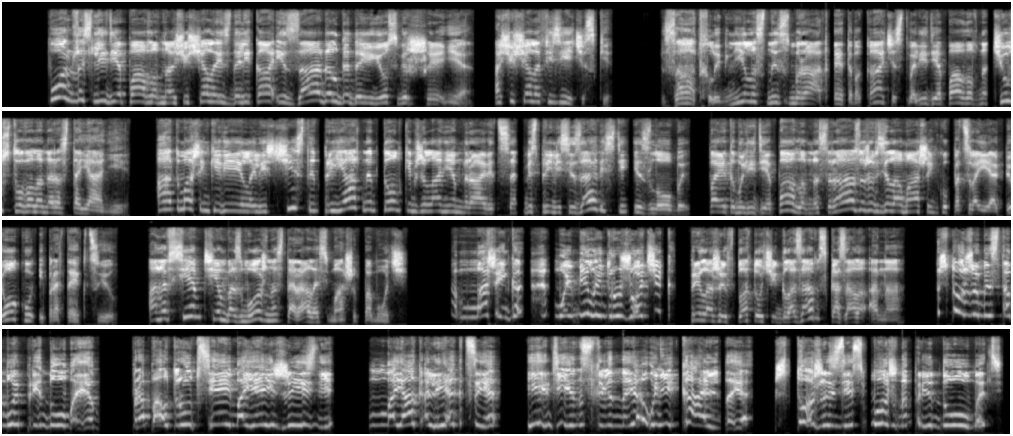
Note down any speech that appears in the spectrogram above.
Подлость Лидия Павловна ощущала издалека и задолго до ее свершения. Ощущала физически. Затхлый, гнилостный смрад этого качества Лидия Павловна чувствовала на расстоянии. А от Машеньки веяло лишь чистым, приятным, тонким желанием нравиться, без примеси зависти и злобы. Поэтому Лидия Павловна сразу же взяла Машеньку под свои опеку и протекцию. Она всем, чем возможно, старалась Маше помочь. «Машенька, мой милый дружочек!» Приложив платочек к глазам, сказала она. «Что же мы с тобой придумаем? Пропал труд всей моей жизни. Моя коллекция единственная, уникальная. Что же здесь можно придумать?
